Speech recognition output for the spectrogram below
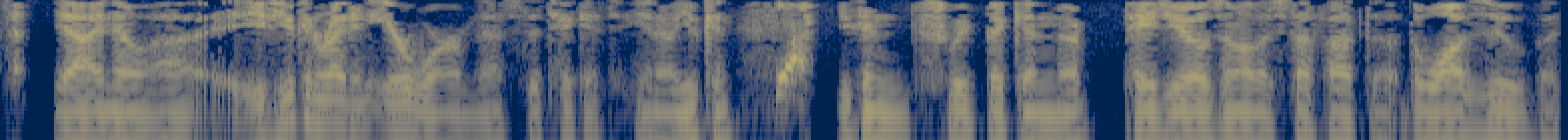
yeah, I know. Uh, if you can write an earworm, that's the ticket. You know, you can Yeah. you can sweep pick and arpeggios and all that stuff out the the wazoo, but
